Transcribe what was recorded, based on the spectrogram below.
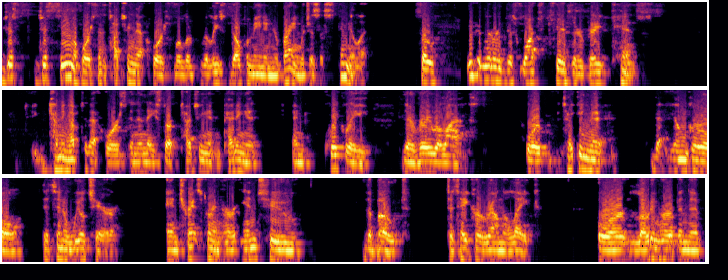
just just seeing a horse and touching that horse will release dopamine in your brain, which is a stimulant. So you can literally just watch kids that are very tense coming up to that horse and then they start touching it and petting it and quickly they're very relaxed or taking that that young girl that's in a wheelchair and transferring her into the boat to take her around the lake or loading her up in the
